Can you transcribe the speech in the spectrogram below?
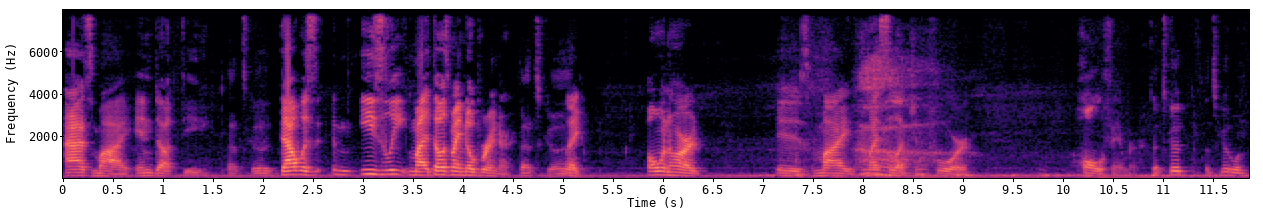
as my inductee. That's good. That was easily my that was my no brainer. That's good. Like Owen Hart is my my selection for Hall of Famer. That's good. That's a good one.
